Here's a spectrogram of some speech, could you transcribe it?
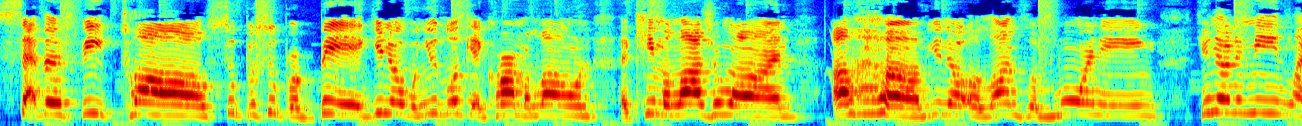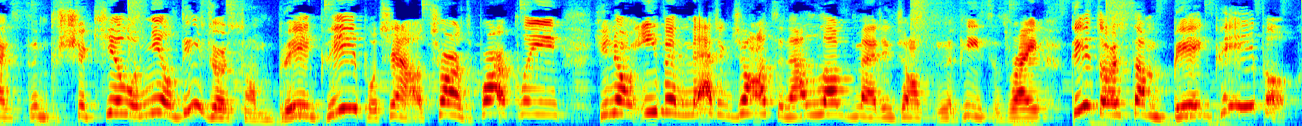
seven feet tall, super, super big. You know, when you look at Karl Malone, Akeem Olajuwon, um, you know, Alonzo Mourning, you know what I mean? Like Shaquille O'Neal. These are some big people, child. Charles Barkley, you know, even Magic Johnson. I love Magic Johnson the pieces, right? These are some big people.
